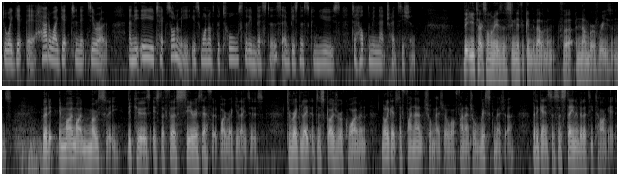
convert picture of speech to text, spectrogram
do I get there? How do I get to net zero? And the EU taxonomy is one of the tools that investors and business can use to help them in that transition. The EU taxonomy is a significant development for a number of reasons, but in my mind mostly because it's the first serious effort by regulators to regulate a disclosure requirement not against a financial measure or financial risk measure, but against a sustainability target.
